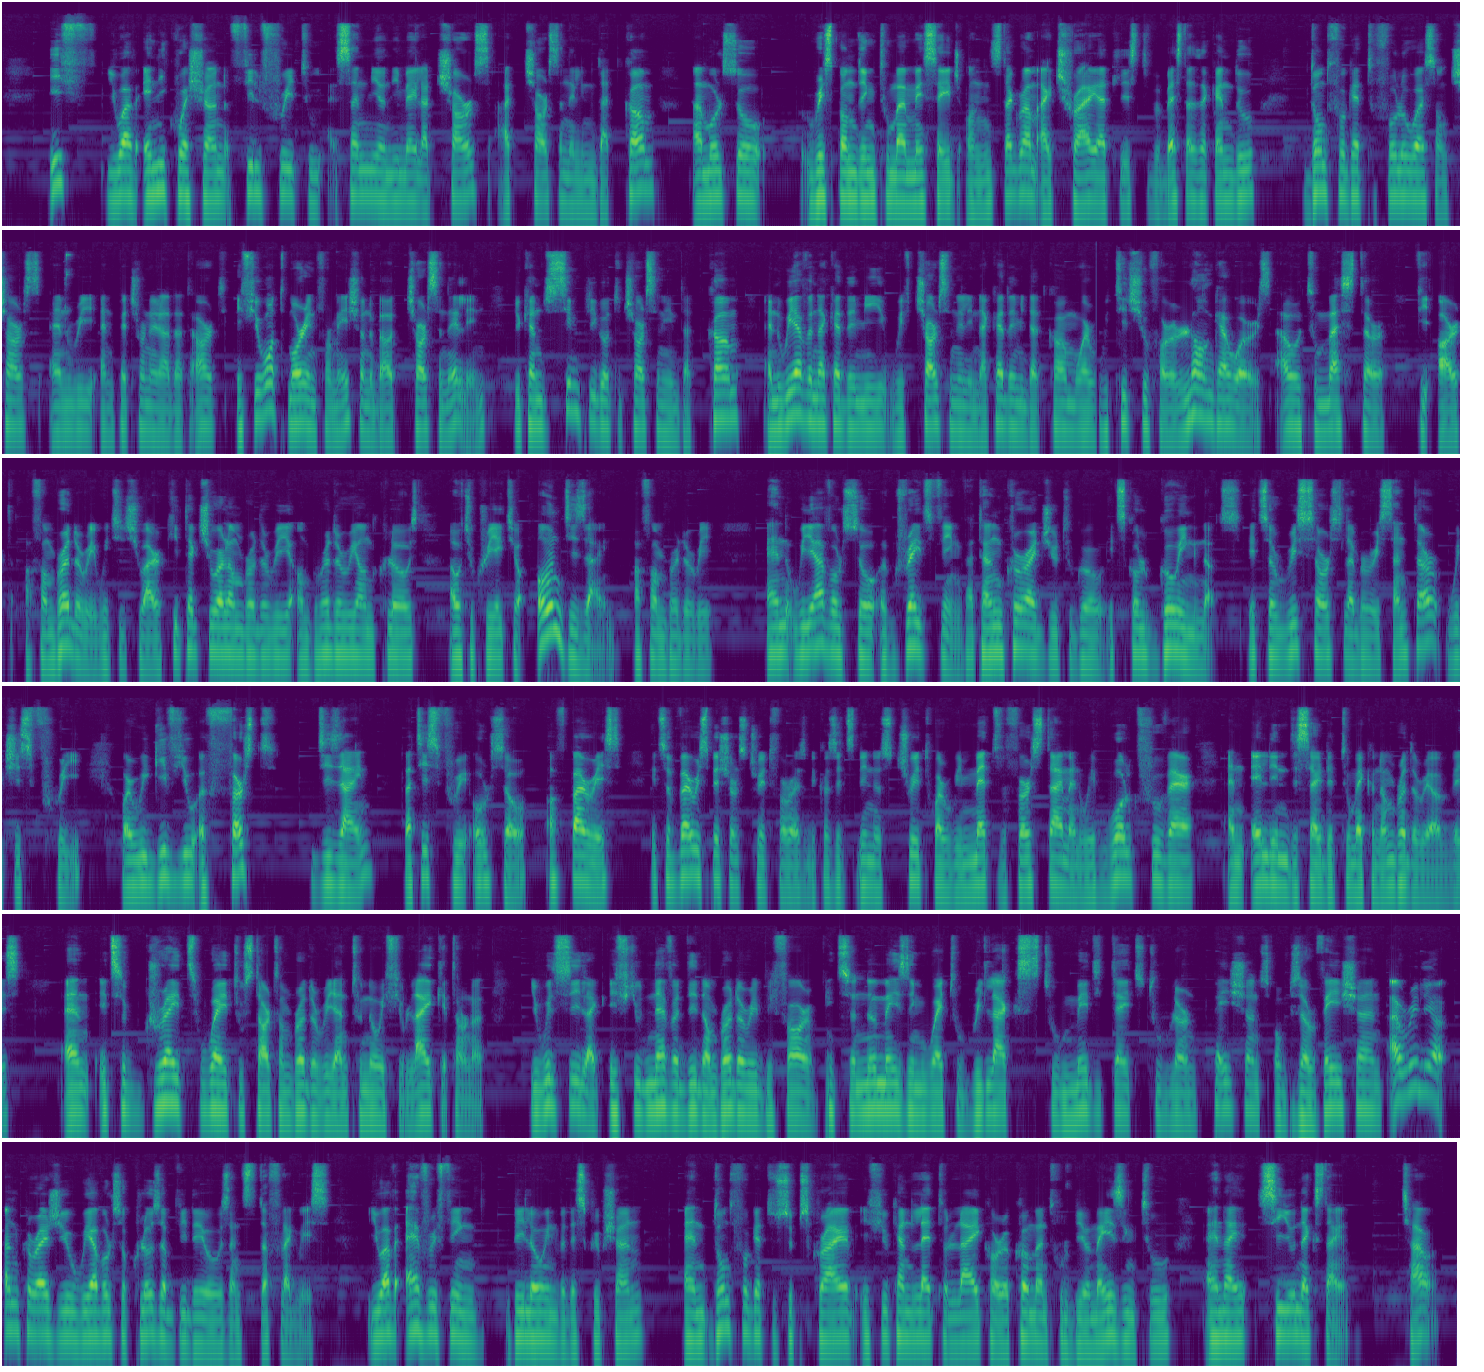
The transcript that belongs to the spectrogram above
if you have any question, feel free to send me an email at charles at charlesandelin.com. I'm also responding to my message on Instagram. I try at least the best as I can do. Don't forget to follow us on Charles, Henry and Petronella.art. If you want more information about Charles and Elin, you can simply go to charlesandelin.com and we have an academy with charlesandelinacademy.com where we teach you for long hours how to master the art of embroidery. We teach you architectural embroidery, embroidery on clothes, how to create your own design of embroidery, and we have also a great thing that I encourage you to go. It's called Going Knots. It's a resource library center, which is free, where we give you a first design that is free also of Paris. It's a very special street for us because it's been a street where we met the first time and we've walked through there and Elin decided to make an embroidery of this. And it's a great way to start embroidery and to know if you like it or not you will see like if you never did embroidery before, it's an amazing way to relax, to meditate, to learn patience, observation. I really encourage you. We have also close-up videos and stuff like this. You have everything below in the description. And don't forget to subscribe. If you can let a like or a comment will be amazing too. And I see you next time. Ciao.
